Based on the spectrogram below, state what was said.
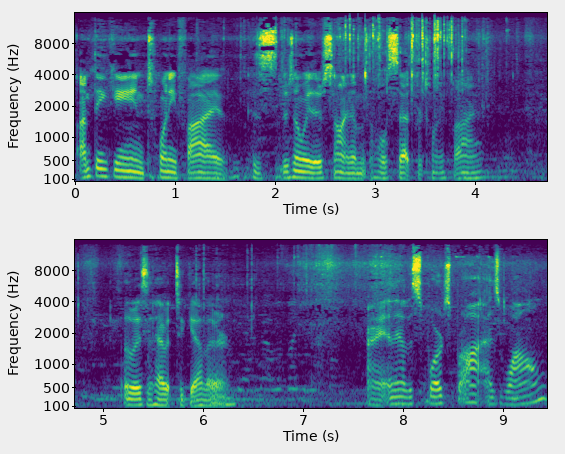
I'm thinking 25 because there's no way they're selling them the whole set for 25. Otherwise, they'd have it together. All right, and they have the sports bra as well.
